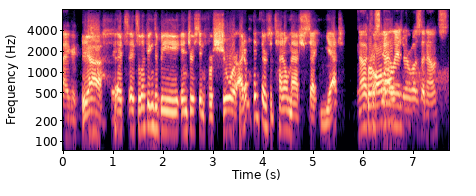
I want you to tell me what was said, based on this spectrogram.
I agree. Yeah, it's it's looking to be interesting for sure. I don't think there's a title match set yet. No, Kris Statlander was announced.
